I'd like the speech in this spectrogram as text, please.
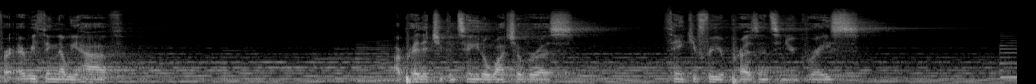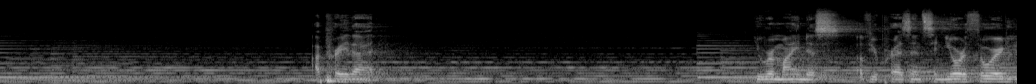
For everything that we have. I pray that you continue to watch over us. Thank you for your presence and your grace. I pray that you remind us of your presence and your authority.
